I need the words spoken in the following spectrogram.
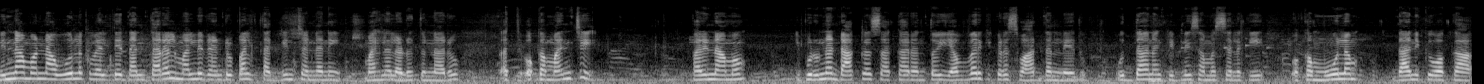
నిన్న మొన్న ఊర్లకు వెళ్తే దాని ధరలు మళ్ళీ రెండు రూపాయలకు తగ్గించండి అని మహిళలు అడుగుతున్నారు. ఒక మంచి పరిణామం ఇప్పుడున్న డాక్టర్ సహకారంతో ఎవ్వరికి ఇక్కడ స్వార్థం లేదు. ఉద్దానం కిడ్నీ సమస్యలకి ఒక మూలం దానికి ఒక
